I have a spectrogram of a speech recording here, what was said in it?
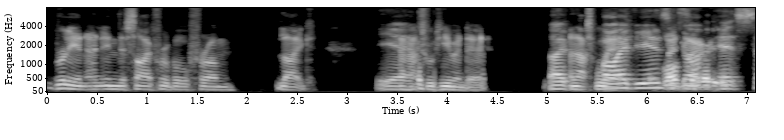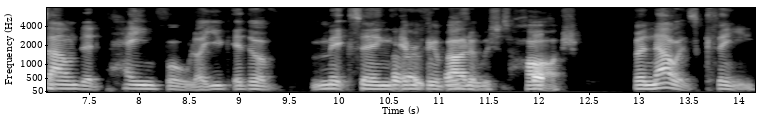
brilliant and indecipherable from like an yeah, actual human did. like and that's weird. five years Lots ago, it sounded painful. Like you, it, the mixing, No, everything it's about it amazing. was just harsh. But now it's clean.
